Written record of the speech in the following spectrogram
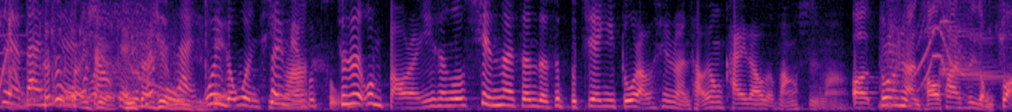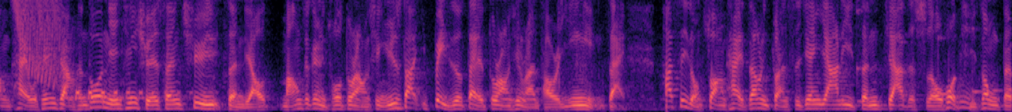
谢，代谢。可是代谢，你代谢问题。问一个问题，睡眠不足，就是问保人医生说，现在真的是不建议多囊性卵巢用开刀的方式吗？呃，多囊性卵巢它是一种状态。我跟你讲，很多年轻学生去诊疗，马上就跟你说多囊性，于是他一辈子都带着多囊性卵巢的阴影在。它是一种状态，只要你短时间压力增加的时候，或体重的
